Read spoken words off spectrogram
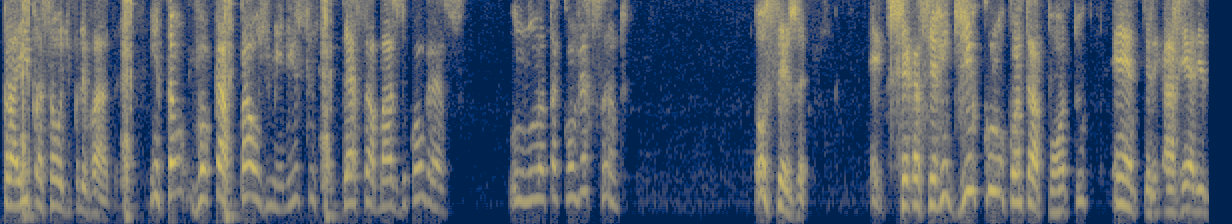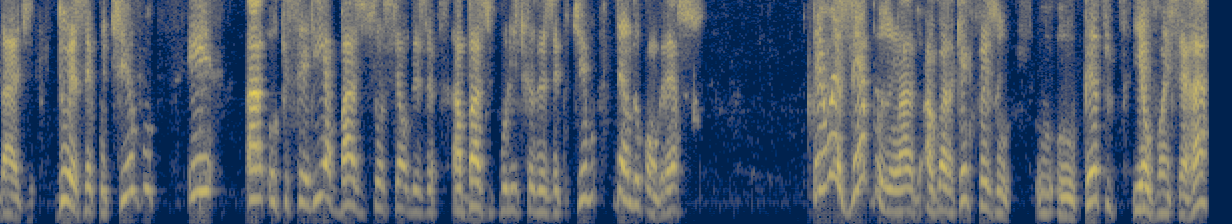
para ir para a saúde privada. Então, vou capar os ministros dessa base do Congresso. O Lula está conversando. Ou seja, é, chega a ser ridículo o contraponto entre a realidade do executivo e a, o que seria a base social, do, a base política do executivo dentro do Congresso. Tem um exemplo do lado. Agora, quem que fez o, o, o Petro? E eu vou encerrar.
